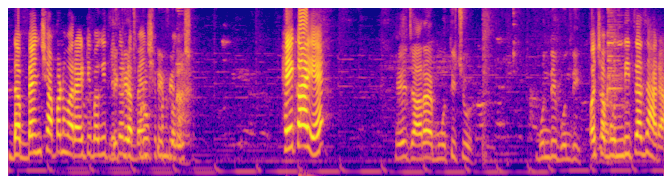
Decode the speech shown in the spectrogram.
डब्यांची आपण व्हरायटी बघितली तर डब्यांची पण tiffin बघू आहे. शकतो. हे काय आहे? हे झारा आहे मोतीचूर. बुंदी बुंदी. अच्छा बुंदीचा झारा.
